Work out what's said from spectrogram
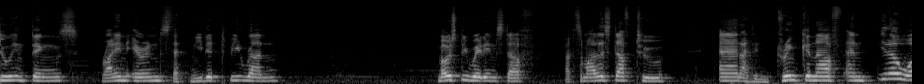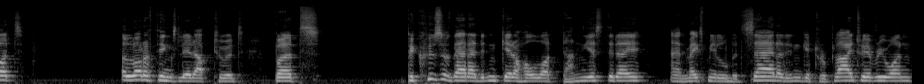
doing things, running errands that needed to be run. Mostly wedding stuff, but some other stuff too. And I didn't drink enough, and you know what? A lot of things led up to it, but because of that, I didn't get a whole lot done yesterday, and it makes me a little bit sad. I didn't get to reply to everyone.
